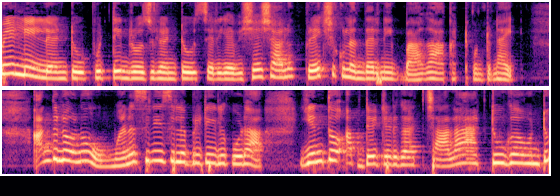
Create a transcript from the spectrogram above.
పెళ్ళిళ్ళంటూ పుట్టినరోజులంటూ జరిగే విశేషాలు ప్రేక్షకులందరినీ బాగా ఆకట్టుకుంటున్నాయి. అందులోనూ మన సినీ సెలబ్రిటీలు కూడా ఎంతో అప్డేటెడ్గా చాలా యాక్టివ్గా ఉంటూ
